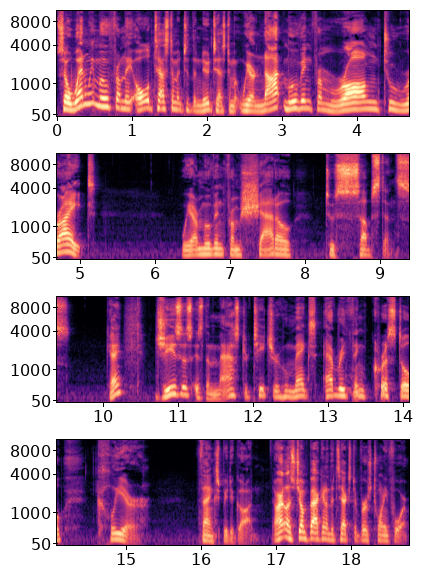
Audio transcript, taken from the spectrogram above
So, when we move from the Old Testament to the New Testament, we are not moving from wrong to right we are moving from shadow to substance. Okay? Jesus is the master teacher who makes everything crystal clear. Thanks be to God. All right, let's jump back into the text of verse 24.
